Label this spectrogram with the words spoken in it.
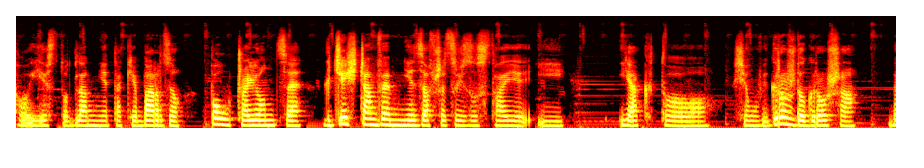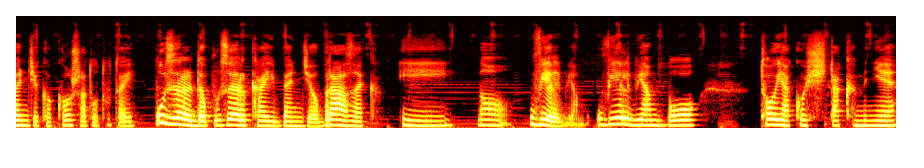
to jest to dla mnie takie bardzo pouczające. Gdzieś tam we mnie zawsze coś zostaje i jak to się mówi, grosz do grosza, będzie kokosza, to tutaj puzel do puzelka i będzie obrazek. I no, uwielbiam, uwielbiam, bo to jakoś tak mnie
